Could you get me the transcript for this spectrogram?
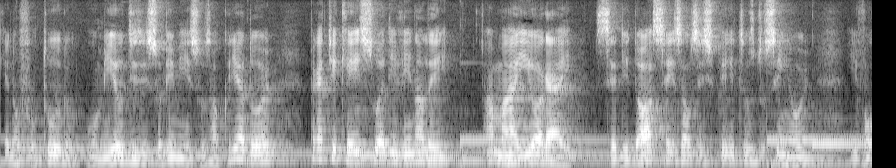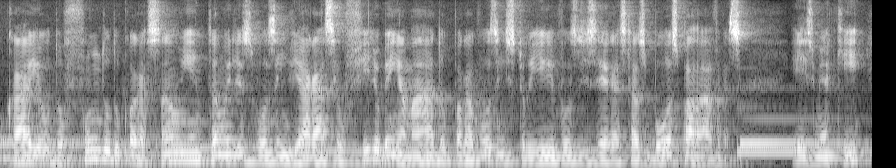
Que no futuro, humildes e submissos ao Criador, pratiquei sua divina lei. Amai e orai, sede dóceis aos Espíritos do Senhor, invocai-o do fundo do coração, e então ele vos enviará seu Filho bem-amado para vos instruir e vos dizer estas boas palavras. Eis-me aqui,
